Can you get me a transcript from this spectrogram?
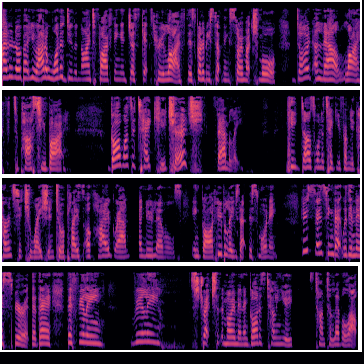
I don't know about you. I don't want to do the nine to five thing and just get through life. There's got to be something so much more. Don't allow life to pass you by. God wants to take you, church, family. He does want to take you from your current situation to a place of higher ground and new levels in God. Who believes that this morning? Who's sensing that within their spirit that they're, they're feeling really stretched at the moment and God is telling you it's time to level up.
